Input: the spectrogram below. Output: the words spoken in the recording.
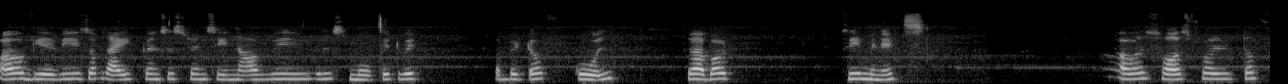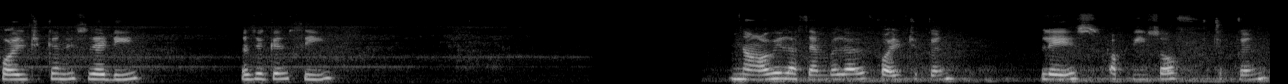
Our gravy is of right consistency. Now we will smoke it with a bit of coal for about 3 minutes. Our sauce for the foil chicken is ready as you can see. Now we'll assemble our foiled chicken. Place a piece of chicken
